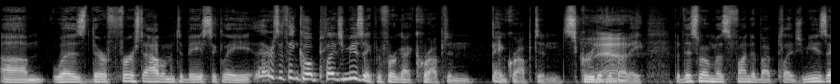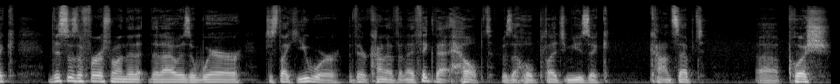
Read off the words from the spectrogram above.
Um, was their first album to basically there's a thing called Pledge Music before it got corrupt and bankrupt and screwed Oh, yeah. everybody. But this one was funded by Pledge Music. This was the first one that that I was aware, just like you were, that they're kind of, and I think that helped was that whole Pledge Music concept uh, push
